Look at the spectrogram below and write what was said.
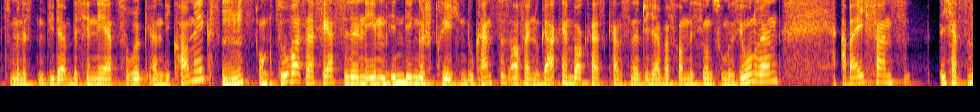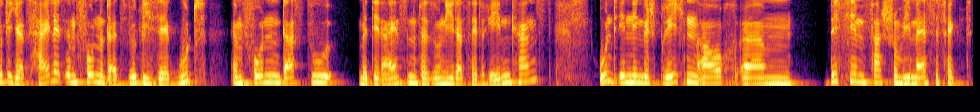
zumindest wieder ein bisschen näher zurück an die Comics. Und sowas erfährst du dann eben in den Gesprächen. Du kannst es auch, wenn du gar keinen Bock hast, kannst du natürlich einfach von Mission zu Mission rennen. Aber ich fand's, ich habe es wirklich als Highlight empfunden und als wirklich sehr gut empfunden, dass du mit den einzelnen Personen jederzeit reden kannst und in den Gesprächen auch ähm, bisschen fast schon wie Mass Effect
